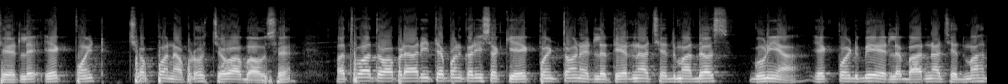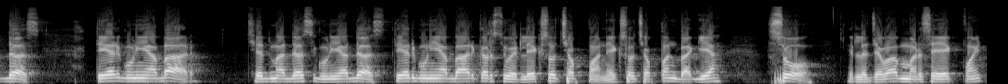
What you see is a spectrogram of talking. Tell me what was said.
છે એટલે એક પોઈન્ટ છપ્પન આપણો જવાબ આવશે. અથવા તો આપણે આ રીતે પણ કરી શકીએ, એક પોઈન્ટ ત્રણ એટલે તેરના છેદમાં દસ ગુણ્યા એક પોઈન્ટ બે એટલે બારના છેદમાં દસ. તેર ગુણ્યા બાર છેદમાં દસ ગુણ્યા દસ. તેર ગુણ્યા બાર કરશું એટલે એકસો છપ્પન એકસો છપ્પન ભાગ્યા સો. એટલે જવાબ મળશે એક પોઈન્ટ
